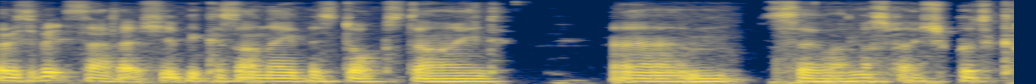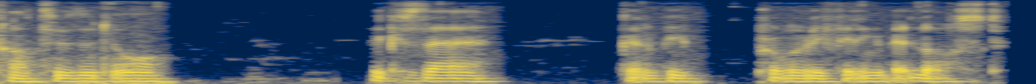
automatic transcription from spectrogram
I was a bit sad actually because our neighbour's dogs died. Um, so I must actually put a card through the door because they're going to be probably feeling a bit lost.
